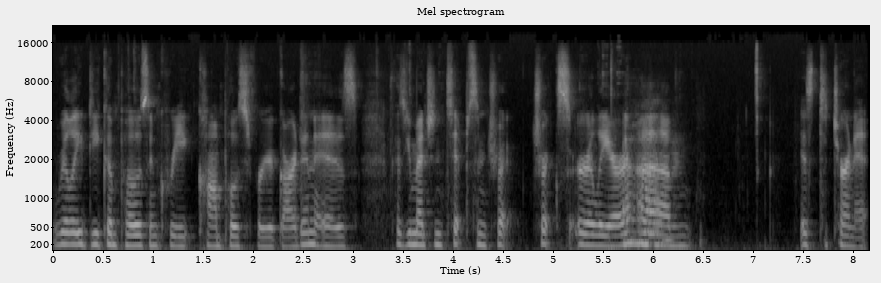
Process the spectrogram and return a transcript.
really decompose and create compost for your garden, is because you mentioned tips and trick tricks earlier. Uh-huh. Um, is to turn it.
